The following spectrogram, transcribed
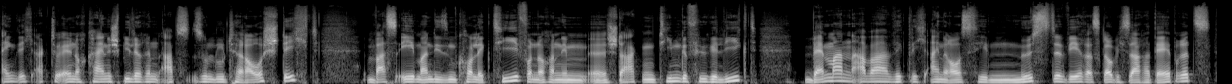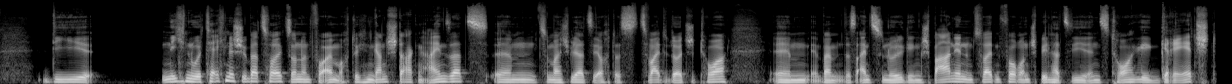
eigentlich aktuell noch keine Spielerin absolut heraussticht. was eben an diesem Kollektiv und auch an dem äh, starken Teamgefüge liegt. Wenn man aber wirklich einen rausheben müsste, wäre es, glaube ich, Sarah Delbritz, die nicht nur technisch überzeugt, sondern vor allem auch durch einen ganz starken Einsatz. Ähm, zum Beispiel hat sie auch das zweite deutsche Tor, ähm, beim, das 1 zu 0 gegen Spanien im zweiten Vorrundenspiel hat sie ins Tor gegrätscht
